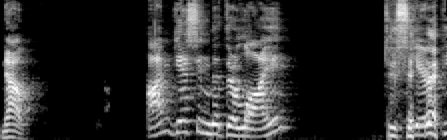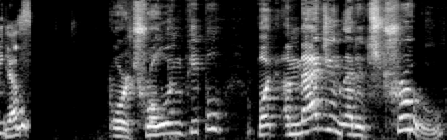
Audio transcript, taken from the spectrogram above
Now, I'm guessing that they're lying to scare people or trolling people. But imagine that it's true,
